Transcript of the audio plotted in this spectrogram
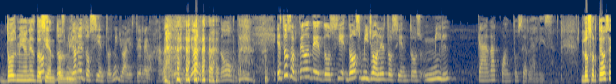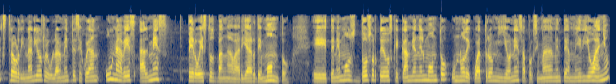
2 millones 200 mil. 2 millones 200 mil. Yo ya le estoy rebajando. 2 millones. no, hombre. Estos sorteos de 2 millones 200 mil, ¿cada cuánto se realiza? Los sorteos extraordinarios regularmente se juegan una vez al mes pero estos van a variar de monto. Eh, tenemos dos sorteos que cambian el monto, uno de 4 millones aproximadamente a medio año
